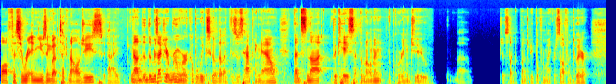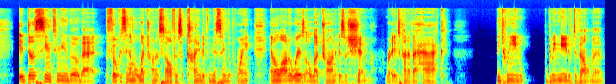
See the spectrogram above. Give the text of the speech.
Office written using web technologies. I, now, th- there was actually a rumor a couple weeks ago that like this was happening now. That's not the case at the moment, according to just like a bunch of people from Microsoft on Twitter. It does seem to me though that focusing on Electron itself is kind of missing the point. In a lot of ways, Electron is a shim, right? It's kind of a hack between doing native development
